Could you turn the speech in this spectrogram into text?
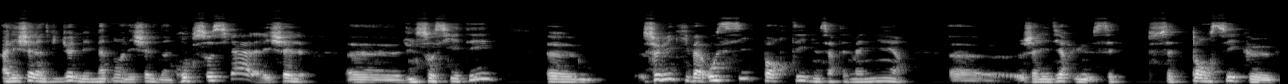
à l'échelle individuelle, mais maintenant à l'échelle d'un groupe social, à l'échelle euh, d'une société, euh, celui qui va aussi porter d'une certaine manière, j'allais dire, cette cette pensée que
